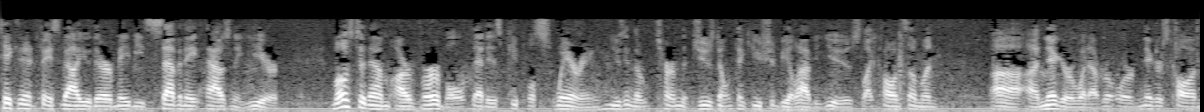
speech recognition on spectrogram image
taken at face value, there are maybe seven, eight thousand a year. Most of them are verbal, that is, people swearing, using the term that Jews don't think you should be allowed to use, like calling someone uh, a nigger or whatever, or niggers calling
